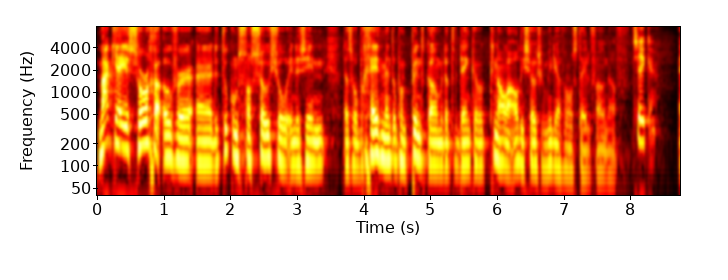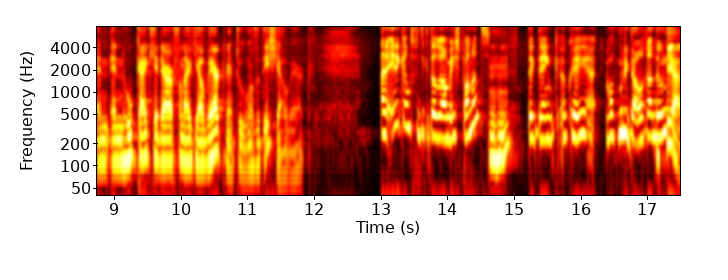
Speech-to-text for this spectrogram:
Maak jij je zorgen over eh, de toekomst van social in de zin dat we op een gegeven moment op een punt komen dat we denken we knallen al die social media van ons telefoon af? Zeker. En, en hoe kijk je daar vanuit jouw werk naartoe? Want het is jouw werk. Aan de ene kant vind ik dat wel een beetje spannend. Mhm. Dat ik denk, oké, eh, wat moet ik dan gaan doen? Ja,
